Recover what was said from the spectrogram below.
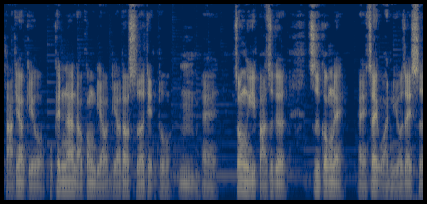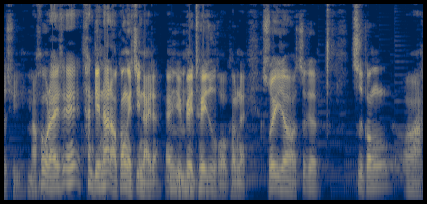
打电话给我，我跟她老公聊聊到十二点多，嗯，哎，终于把这个志工呢，哎，再挽留在社区。那后来，哎，她连她老公也进来了，哎，也被推入火坑了。所以哦，这个志工哇，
